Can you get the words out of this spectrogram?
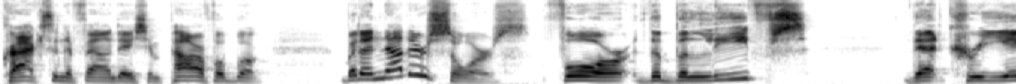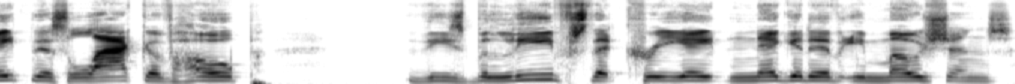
Cracks in the Foundation, powerful book. But another source for the beliefs that create this lack of hope, these beliefs that create negative emotions,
